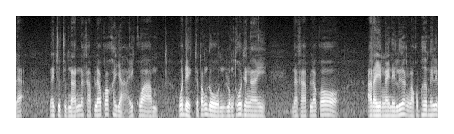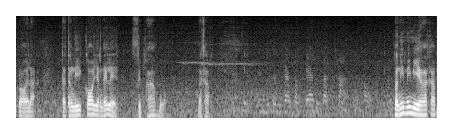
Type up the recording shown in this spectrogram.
แล้วในจุดจุดๆนั้นนะครับ แล้วก็ขยายความว่าเด็กจะต้องโดนลงโทษยังไง นะครับ แล้วก็อะไรยังไงในเรื่องเราก็เพิ่มให้เรียบร้อยละ แต่ทั้งนี้ก็ยังได้เลท15 บวกนะครับอย่างนี้จะมีการปรับแก้หรือตัดฉากนั้นออกตอนนี้ไม่มีแล้วครับ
